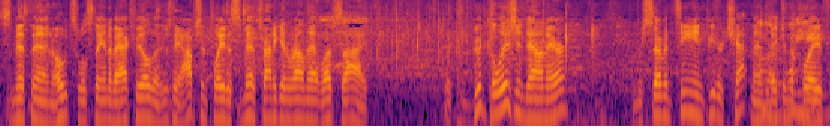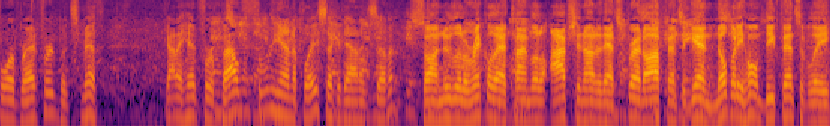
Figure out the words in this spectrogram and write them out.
Smith and Oates will stay in the backfield. There's the option play to Smith, trying to get around that left side. A good collision down there. Number 17, Peter Chapman, making the play for Bradford, but Smith got ahead for about three on the play, second down and seven. Saw a new little wrinkle that time, little option out of that spread offense. Again, nobody home defensively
